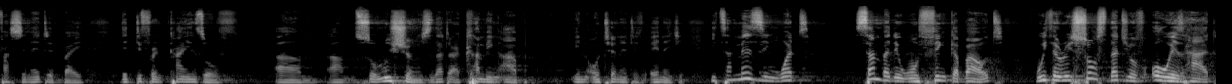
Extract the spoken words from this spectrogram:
fascinated by the different kinds of um, um, solutions that are coming up in alternative energy. It's amazing what somebody will think about with a resource that you've always had.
